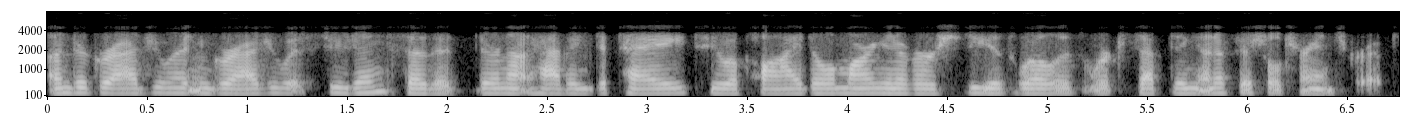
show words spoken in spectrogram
undergraduate and graduate students so that they're not having to pay to apply to Lamar University as well as we're accepting unofficial transcripts.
